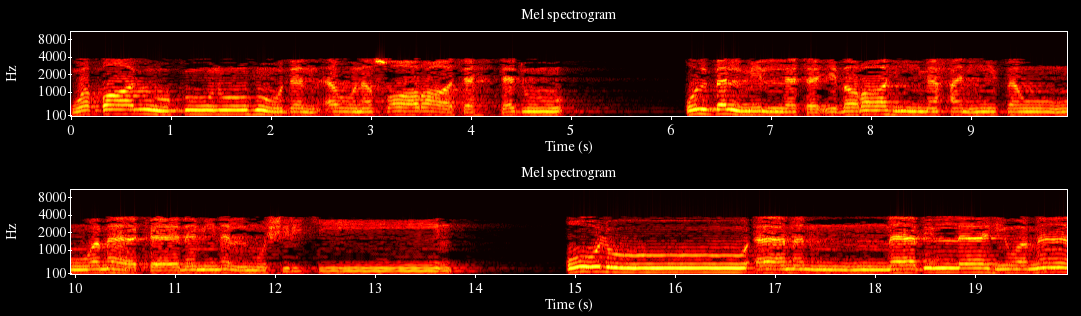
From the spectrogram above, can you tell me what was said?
وقالوا كونوا هودا أو نصارى تهتدوا قل بل ملة إبراهيم حنيفا وما كان من المشركين قولوا آمنا بالله وما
